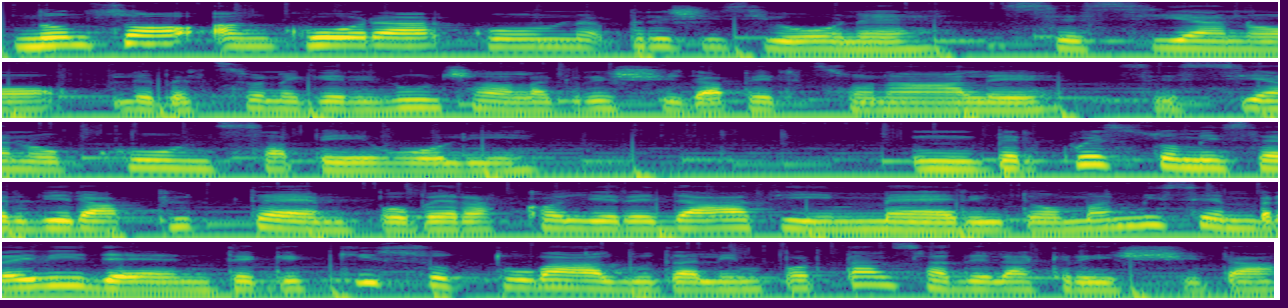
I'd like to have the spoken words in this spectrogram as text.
Non so ancora con precisione se siano le persone che rinunciano alla crescita personale, se siano consapevoli. Mm, per questo mi servirà più tempo per raccogliere dati in merito, ma mi sembra evidente che chi sottovaluta l'importanza della crescita,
